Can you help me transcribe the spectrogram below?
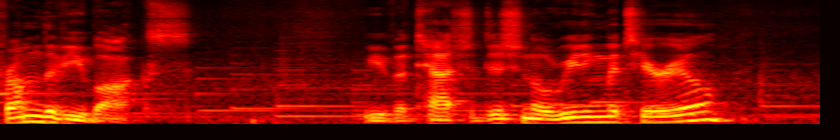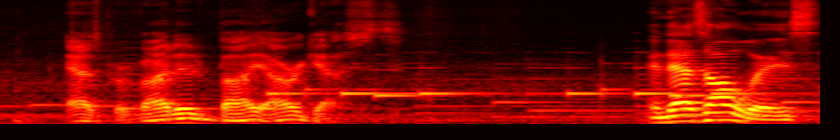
From the Viewbox. We've attached additional reading material as provided by our guest. And as always,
